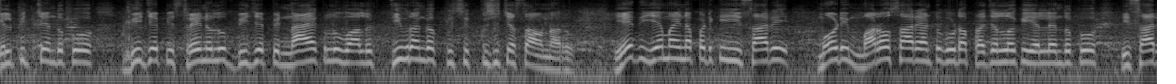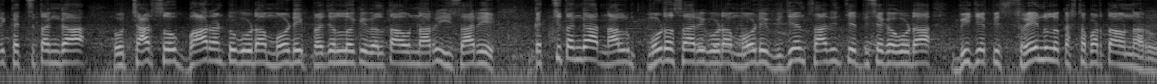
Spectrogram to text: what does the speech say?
గెలిపించేందుకు బీజేపీ శ్రేణులు బీజేపీ నాయకులు వాళ్ళు తీవ్రంగా కృషి కృషి చేస్తూ ఉన్నారు. ఏది ఏమైనప్పటికీ ఈసారి మోడీ మరోసారి అంటూ కూడా ప్రజల్లోకి వెళ్ళేందుకు ఈసారి ఖచ్చితంగా చార్ సో బార్ అంటూ కూడా మోడీ ప్రజల్లోకి వెళ్తూ ఉన్నారు. ఈసారి ఖచ్చితంగా నాలుగు మూడోసారి కూడా మోడీ విజయం సాధించే దిశగా కూడా బీజేపీ శ్రేణులు కష్టపడతా ఉన్నారు.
